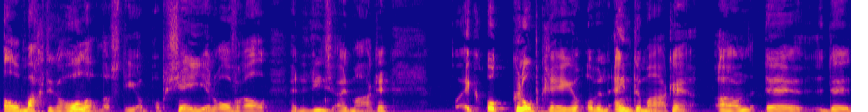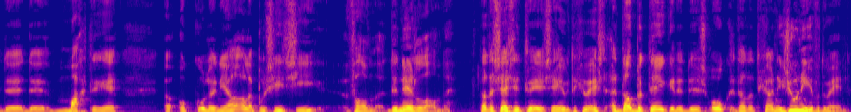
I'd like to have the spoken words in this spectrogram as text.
almachtige Hollanders, die op, op zee en overal de dienst uitmaakten, ik ook klop kregen om een eind te maken aan de, de, de machtige, ook koloniale positie van de Nederlanden. Dat is 1672 geweest en dat betekende dus ook dat het garnizoen hier verdween.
